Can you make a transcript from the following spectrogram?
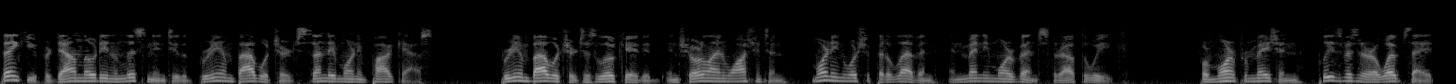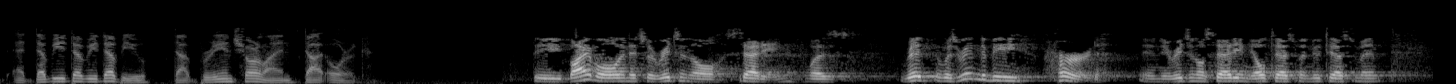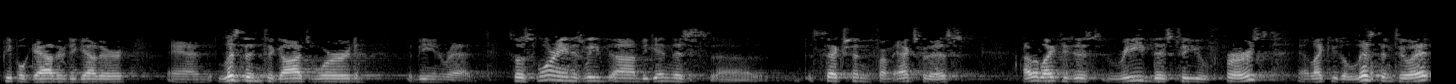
Thank you for downloading and listening to the Berean Bible Church Sunday Morning Podcast. Berean Bible Church is located in Shoreline, Washington, morning worship at 11, and many more events throughout the week. For more information, please visit our website at www.bereanshoreline.org. The Bible, in its original setting, was written, was written to be heard. In the original setting, the Old Testament, New Testament, people gathered together and listened to God's Word being read. So this morning, as we uh, begin this uh, section from Exodus, I would like to just read this to you first. I'd like you to listen to it,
